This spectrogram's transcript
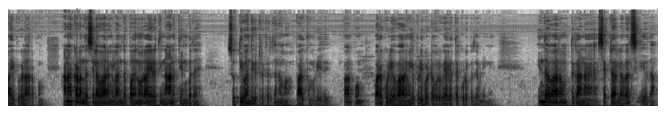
வாய்ப்புகளாக இருக்கும் ஆனால் கடந்த சில வாரங்களாக இந்த பதினோராயிரத்தி நானூற்றி எண்பதை சுற்றி வந்துக்கிட்டு இருக்கிறத நம்ம பார்க்க முடியுது. பார்ப்போம். வரக்கூடிய வாரம் எப்படிப்பட்ட ஒரு வேகத்தை கொடுக்குது அப்படின்னு. இந்த வாரத்துக்கான செக்டார் லெவல்ஸ் இதுதான்.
